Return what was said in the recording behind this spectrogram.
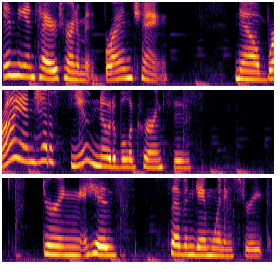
in the entire tournament, Brian Chang. Now, Brian had a few notable occurrences during his seven game winning streak.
